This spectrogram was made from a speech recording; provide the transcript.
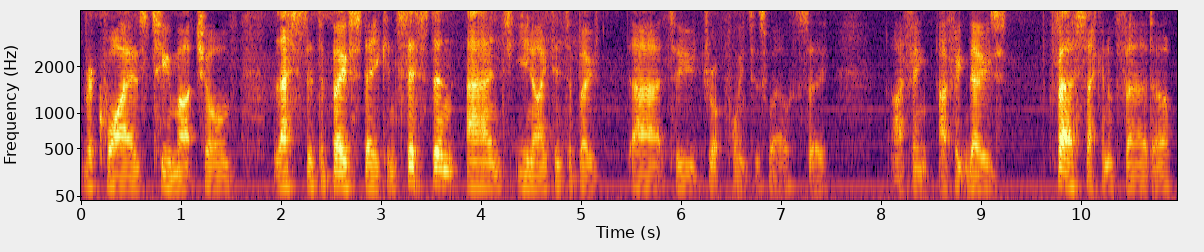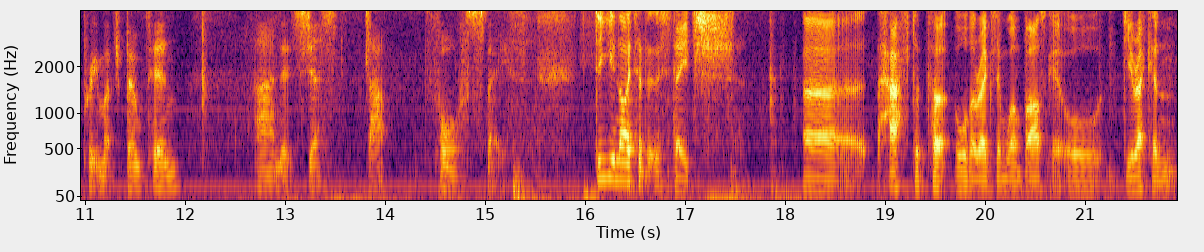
requires too much of Leicester to both stay consistent and United to both uh, to drop points as well. So I think I think those first, second, and third are pretty much built in, and it's just that fourth space. Do United at this stage uh, have to put all their eggs in one basket, or do you reckon,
